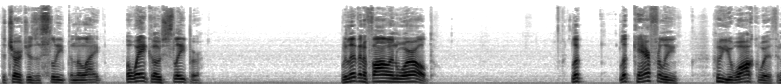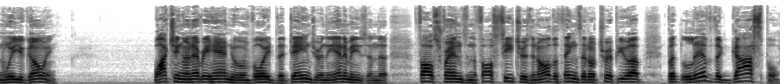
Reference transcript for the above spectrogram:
The church is asleep in the light. Awake, O sleeper. We live in a fallen world. Look, look carefully who you walk with and where you're going. Watching on every hand to avoid the danger and the enemies and the false friends and the false teachers and all the things that'll trip you up, but live the gospel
